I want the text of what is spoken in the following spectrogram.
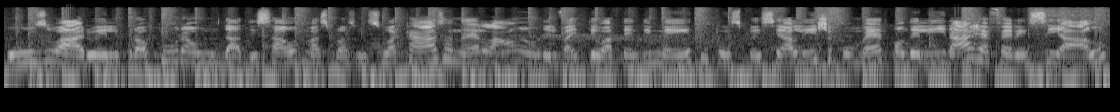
O usuário ele procura a unidade de saúde mais próxima de sua casa, né, lá onde ele vai ter o atendimento com o especialista, com o médico, onde ele irá referenciá-lo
